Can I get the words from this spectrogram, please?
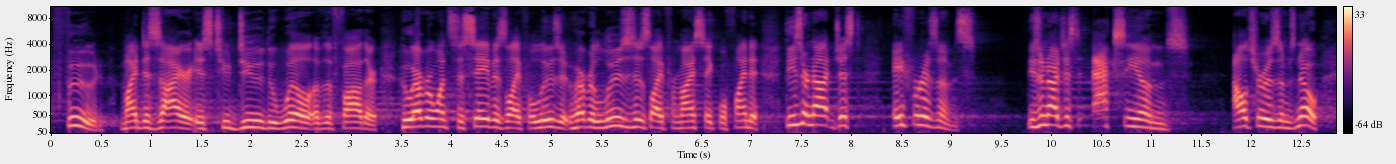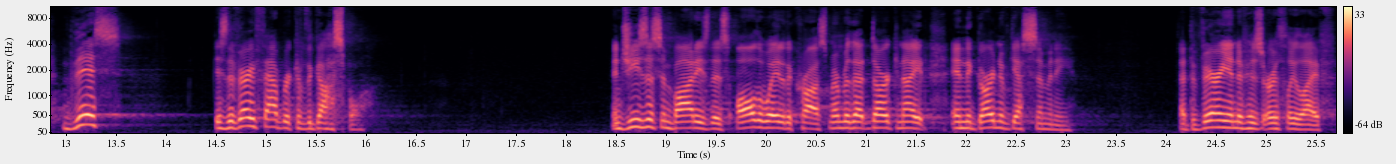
food, my desire is to do the will of the Father. Whoever wants to save his life will lose it. Whoever loses his life for my sake will find it. These are not just aphorisms. These are not just axioms, altruisms. No, this is the very fabric of the gospel. And Jesus embodies this all the way to the cross. Remember that dark night in the Garden of Gethsemane at the very end of his earthly life.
